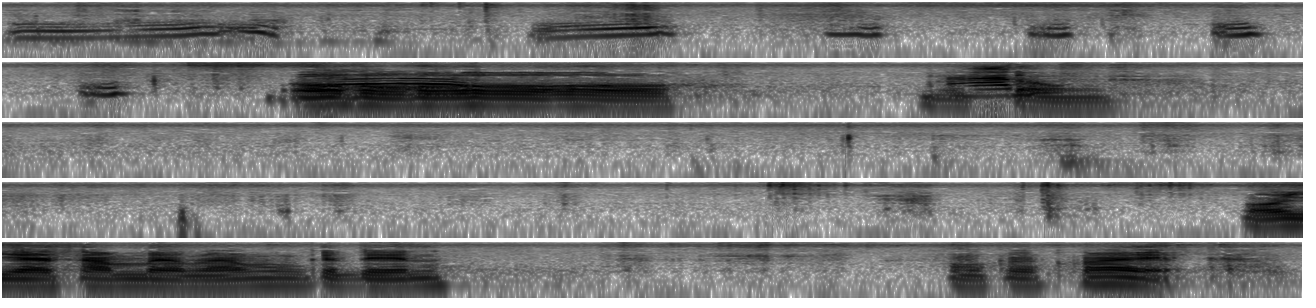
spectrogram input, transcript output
โอ้โหโอ้โห โอ้โหไม่ส่ง โอ้ยอย่าทำแบบนั้นมันกระเด็นทำค่อยๆ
